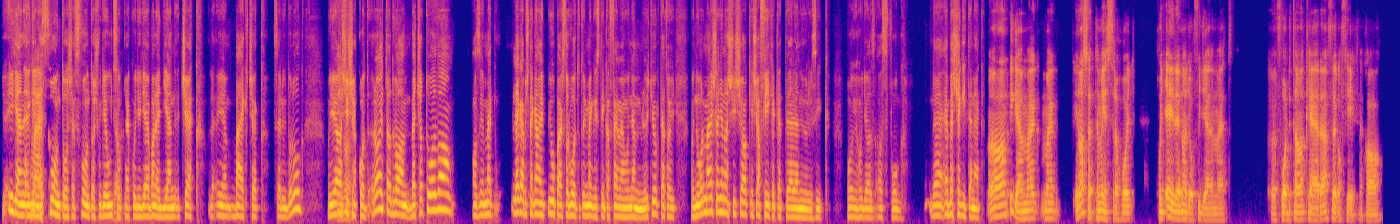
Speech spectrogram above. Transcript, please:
Igen, igen, már... ez fontos, ez fontos. Ugye úgy ja. szokták, hogy ugye van egy ilyen check, ilyen bike check-szerű dolog, ugye Igen. a sisakod rajtad van, becsatolva, azért meg legalábbis nekem egy jó párszor volt ott, hogy megnézték a femen, hogy nem lötyög, tehát hogy, hogy normális legyen a sisak, és a fékeket ellenőrzik, hogy, hogy az, az fog. De ebbe segítenek. Uh, igen, meg, meg én azt vettem észre, hogy, hogy egyre nagyobb figyelmet fordítanak erre, főleg a féknek a,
